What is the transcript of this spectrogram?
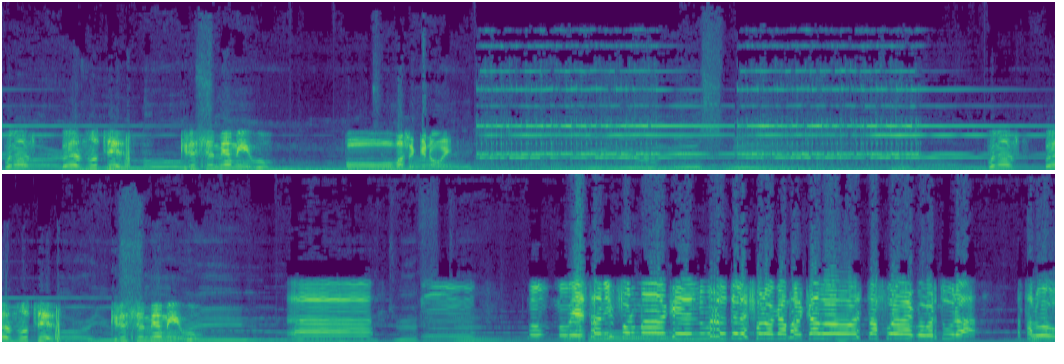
Buenas, buenas noches. ¿Quieres ser mi amigo? O va a ser que no, ¿eh? Buenas, buenas noches. ¿Quieres ser mi amigo? Ah, mm, no me están informando que el número de teléfono que ha marcado está fuera de cobertura. Hasta luego.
